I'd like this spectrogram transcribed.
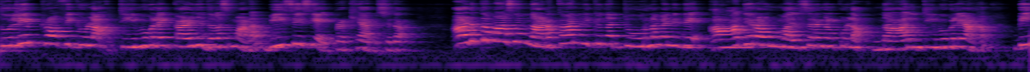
ദുലീപ് ട്രോഫിക്കുള്ള ടീമുകളെ കഴിഞ്ഞ ദിവസമാണ് ബി സി സി ഐ പ്രഖ്യാപിച്ചത്. അടുത്ത മാസം നടക്കാനിരിക്കുന്ന ടൂർണമെന്റിന്റെ ആദ്യ റൗണ്ട് മത്സരങ്ങൾക്കുള്ള നാല് ടീമുകളെയാണ് ബി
